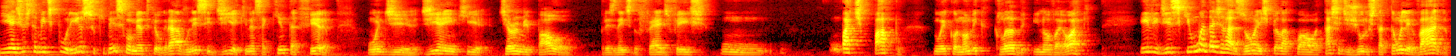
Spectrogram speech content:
E é justamente por isso que nesse momento que eu gravo, nesse dia aqui, nessa quinta-feira, onde dia em que Jeremy Powell, presidente do Fed, fez um, um bate-papo no Economic Club em Nova York, ele disse que uma das razões pela qual a taxa de juros está tão elevada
